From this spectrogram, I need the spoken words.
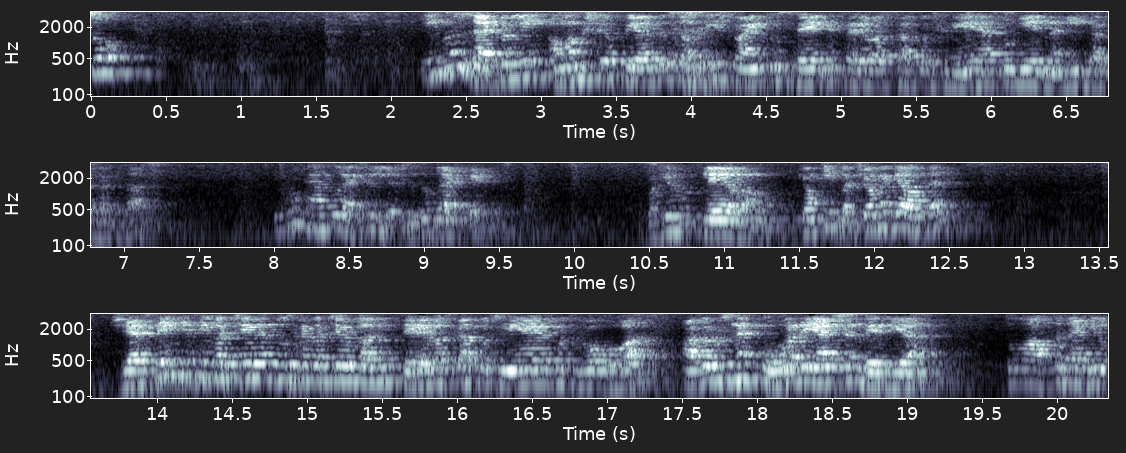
So, even laterally amongst your peers, if somebody is trying to say कि तेरे बस का कुछ नहीं है या तू ये नहीं कर सकता, you don't have to actually listen to that kid. But you have to play around. क्योंकि बच्चों में क्या होता है जैसे ही किसी बच्चे ने दूसरे बच्चे को कहा कि तेरे बस का कुछ नहीं है या कुछ वो हुआ अगर उसने ओवर रिएक्शन दे दिया तो after that you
